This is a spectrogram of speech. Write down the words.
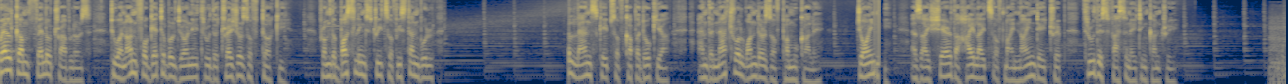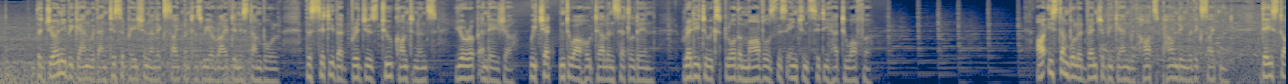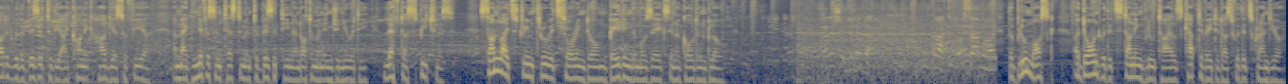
Welcome, fellow travelers, to an unforgettable journey through the treasures of Turkey. From the bustling streets of Istanbul, the landscapes of Cappadocia, and the natural wonders of Pamukkale, join me as I share the highlights of my nine day trip through this fascinating country. The journey began with anticipation and excitement as we arrived in Istanbul, the city that bridges two continents, Europe and Asia. We checked into our hotel and settled in, ready to explore the marvels this ancient city had to offer. Our Istanbul adventure began with hearts pounding with excitement. Day started with a visit to the iconic Hagia Sophia, a magnificent testament to Byzantine and Ottoman ingenuity, left us speechless. Sunlight streamed through its soaring dome, bathing the mosaics in a golden glow. The Blue Mosque, adorned with its stunning blue tiles, captivated us with its grandeur.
